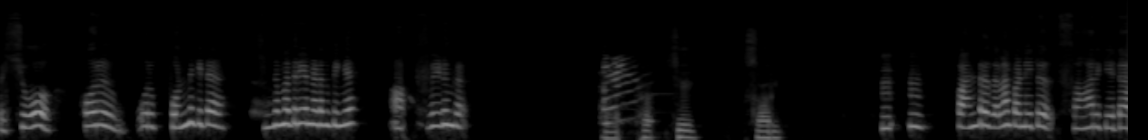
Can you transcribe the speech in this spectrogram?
ஐயோ ஒரு ஒரு பொண்ணு கிட்ட இந்த மாதிரியே நடந்துப்பீங்க? ஆ விடுங்க. சாரி. பண்றதெல்லாம் பண்ணிட்டு சாரி கேட்டா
